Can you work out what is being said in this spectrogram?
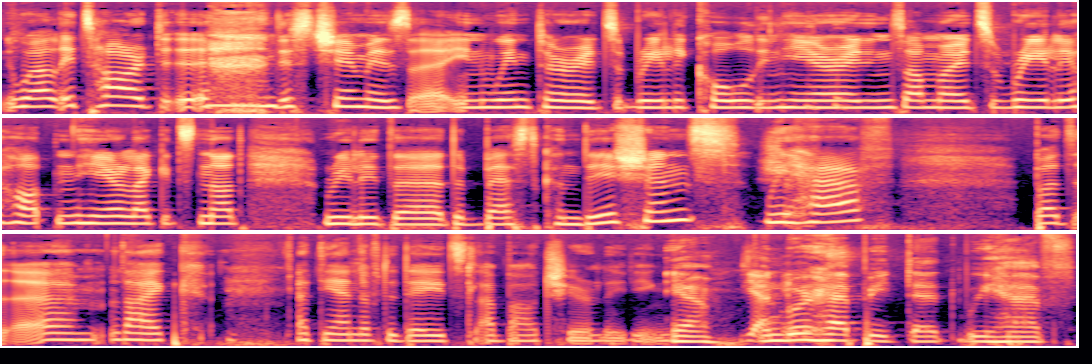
well it's hard. This gym is uh, in winter it's really cold in here. And in summer it's really hot in here. Like it's not really the the best conditions we have. But um, like at the end of the day it's about cheerleading. Yeah. Yeah, and we're is. happy that we have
